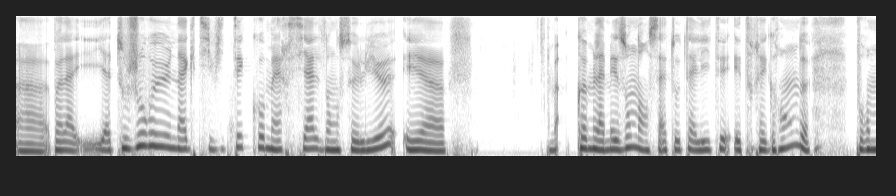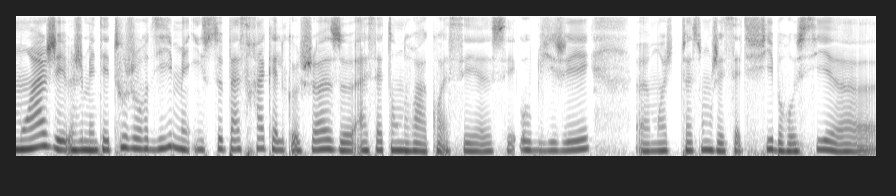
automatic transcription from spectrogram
Euh, voilà, il y a toujours eu une activité commerciale dans ce lieu et euh, bah, comme la maison dans sa totalité est très grande, pour moi, je m'étais toujours dit, mais il se passera quelque chose à cet endroit. quoi. C'est obligé. Euh, moi, de toute façon, j'ai cette fibre aussi euh,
